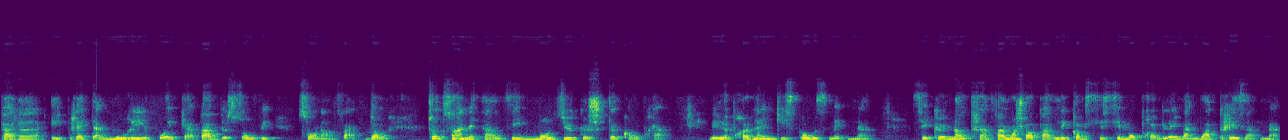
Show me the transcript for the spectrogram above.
parent est prêt à mourir pour être capable de sauver son enfant. Donc, tout ça en étant dit, mon Dieu, que je te comprends. Mais le problème qui se pose maintenant, c'est que notre enfant, moi je vais parler comme si c'est mon problème à moi présentement.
